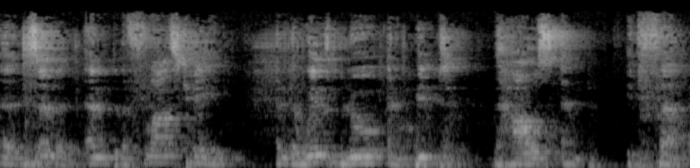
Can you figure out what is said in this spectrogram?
uh, descended, and the floods came, and the winds blew and beat the house, and it fell.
